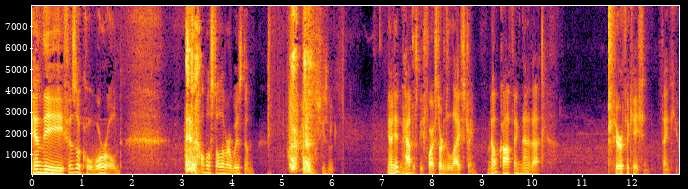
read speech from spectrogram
In the physical world, almost all of our wisdom, excuse me, you know, I didn't have this before I started the live stream. No coughing, none of that. Purification. Thank you.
